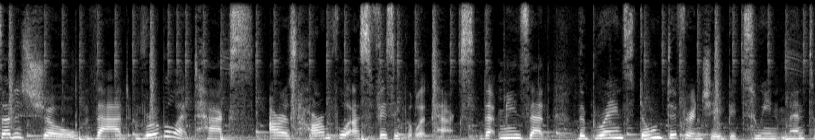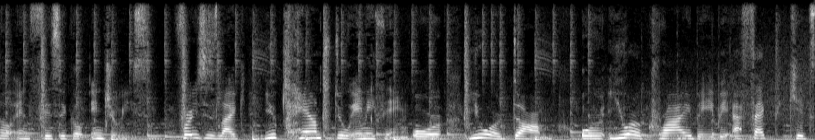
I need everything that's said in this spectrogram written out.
Studies show that verbal attacks are as harmful as physical attacks. That means that the brains don't differentiate between mental and physical injuries. Phrases like, you can't do anything, or you are dumb, or you are a crybaby affect kids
